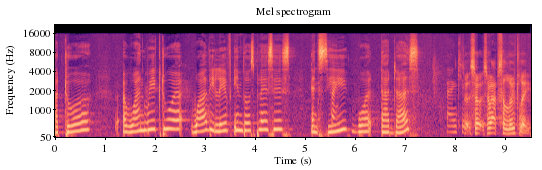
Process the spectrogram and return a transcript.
a tour, a one-week tour while they live in those places, and see what that does. Thank you. So, so, so absolutely.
